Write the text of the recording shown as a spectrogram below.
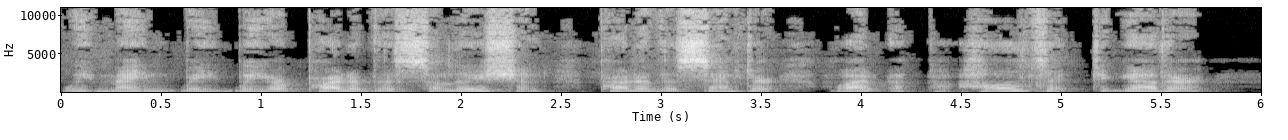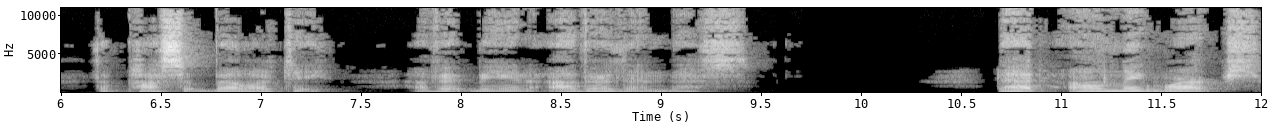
We, remain, we, we are part of the solution, part of the center. What holds it together, the possibility of it being other than this. That only works.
